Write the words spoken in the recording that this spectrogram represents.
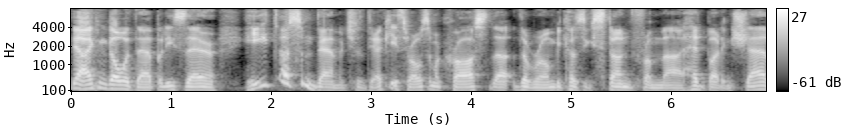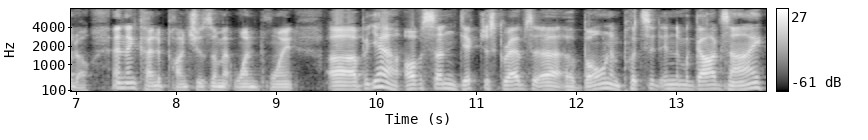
Yeah, I can go with that, but he's there. He does some damage to Dick. He throws him across the, the room because he's stunned from uh, headbutting Shadow, and then kind of punches him at one point. Uh, but yeah, all of a sudden, Dick just grabs a, a bone and puts it into Magog's eye,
